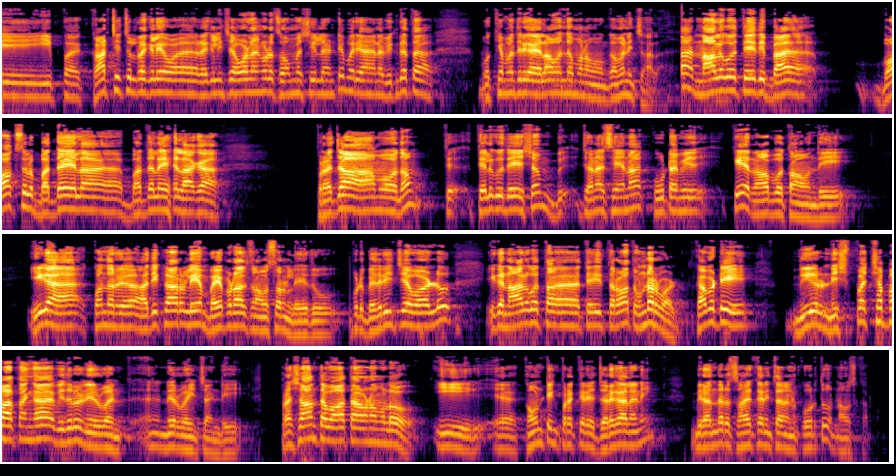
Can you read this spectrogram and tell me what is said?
ఈ కార్చిచ్చులు రగిలే రగిలించే వాళ్ళని కూడా సౌమ్యశీలి అంటే మరి ఆయన విఘ్నత ముఖ్యమంత్రిగా ఎలా ఉందో మనం గమనించాలి. నాలుగో తేదీ బా బాక్సులు బద్దయ్యేలా బద్దలయ్యేలాగా ప్రజా ఆమోదం తెలుగుదేశం జనసేన కూటమికే రాబోతా ఉంది. ఇక కొందరు అధికారులు ఏం భయపడాల్సిన అవసరం లేదు. ఇప్పుడు బెదిరించే వాళ్ళు ఇక నాలుగో త- తేదీ తర్వాత ఉండరు వాళ్ళు. కాబట్టి మీరు నిష్పక్షపాతంగా విధులు నిర్వహించండి. ప్రశాంత వాతావరణంలో ఈ కౌంటింగ్ ప్రక్రియ జరగాలని మీరందరూ సహకరించాలని కోరుతూ నమస్కారం.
